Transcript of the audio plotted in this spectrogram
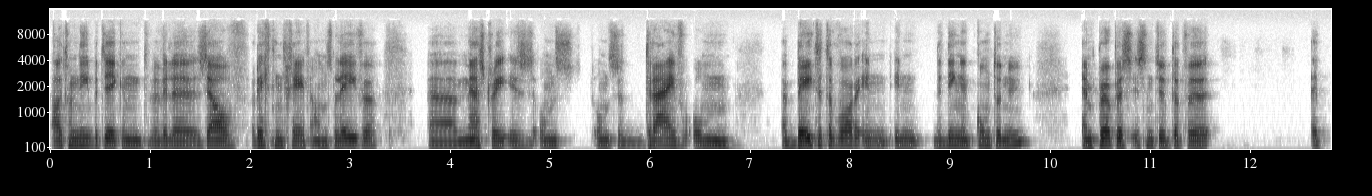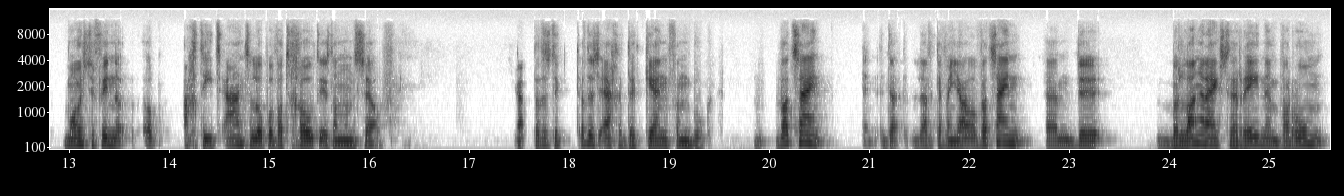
autonomie betekent we willen zelf richting geven aan ons leven. Uh, mastery is ons, onze drijf om uh, beter te worden in, in de dingen continu. En purpose is natuurlijk dat we het mooiste vinden op achter iets aan te lopen wat groter is dan onszelf. Ja. Dat, is de, dat is eigenlijk de kern van het boek. Wat zijn, dat, laat ik even van jou, wat zijn um, de belangrijkste redenen waarom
